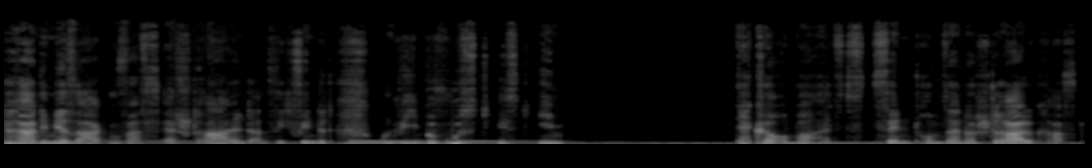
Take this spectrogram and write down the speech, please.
gerade mir sagen, was er strahlend an sich findet und wie bewusst ist ihm der Körper als das Zentrum seiner Strahlkraft.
